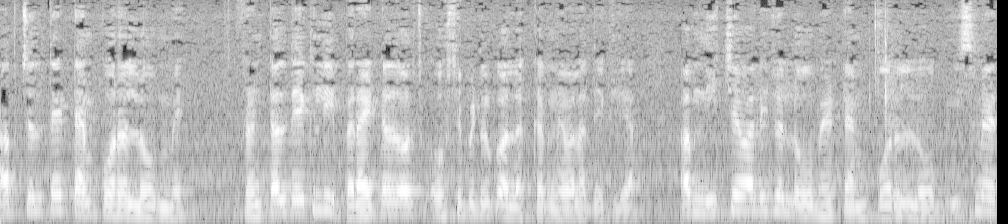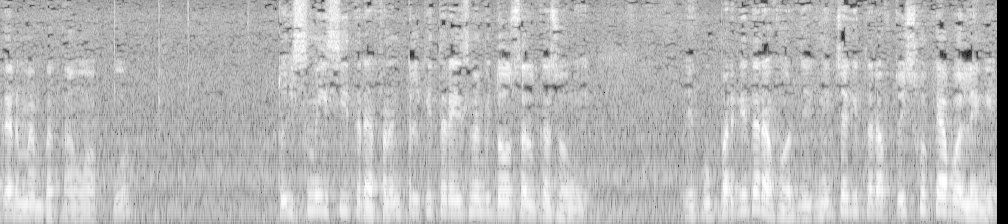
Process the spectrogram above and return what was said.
अब चलते हैं टेम्पोरल लोब में। फ्रंटल देख ली पेराइटल और ओसिपिटल को अलग करने वाला देख लिया। अब नीचे वाली जो लोब है टेम्पोरल लोब इसमें अगर मैं बताऊँ आपको तो इसमें इसी तरह फ्रंटल की तरह इसमें भी दो सल्कस होंगे। एक ऊपर की तरफ़ और एक नीचे की तरफ़ तो इसको क्या बोलेंगे?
